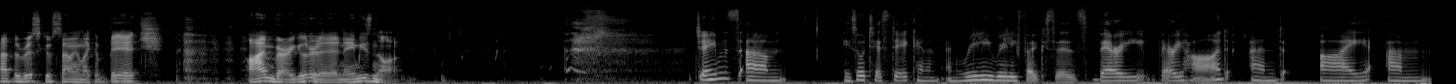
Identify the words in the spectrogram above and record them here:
at the risk of sounding like a bitch, I'm very good at it, and Amy's not. James um, is autistic and, and really, really focuses very, very hard. And I am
